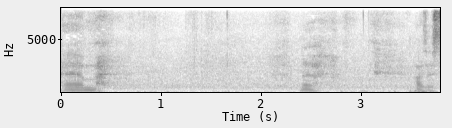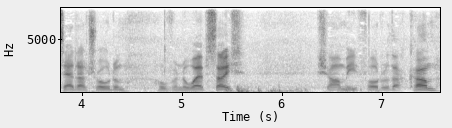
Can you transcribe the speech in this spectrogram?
Um, now, as I said, I'll throw them over on the website, seanmeadephoto.com.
